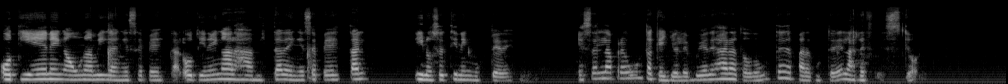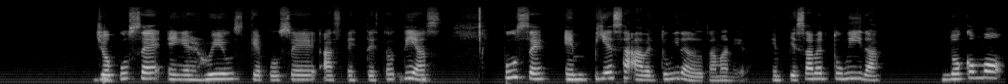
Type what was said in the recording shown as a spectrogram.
¿O tienen a una amiga en ese pedestal? ¿O tienen a las amistades en ese pedestal y no se tienen ustedes esa es la pregunta que yo les voy a dejar a todos ustedes para que ustedes la reflexionen. Yo puse en el Reels que puse este, estos días, puse empieza a ver tu vida de otra manera. Empieza a ver tu vida no como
